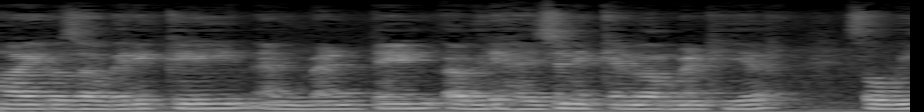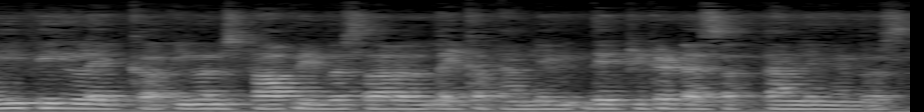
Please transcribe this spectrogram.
uh, it was a very clean and maintained, a very hygienic environment here. So we feel like uh, even staff members are like a family, they treated us as family members,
